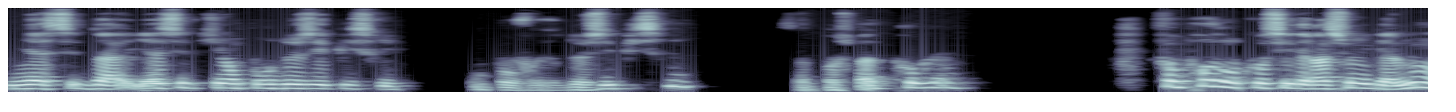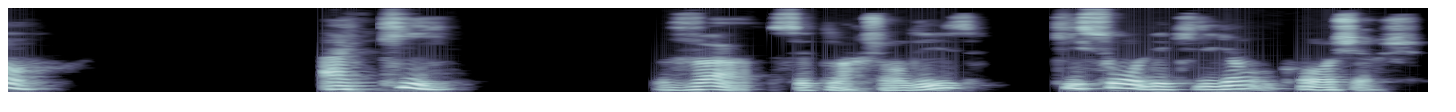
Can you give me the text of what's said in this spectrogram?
Il y a assez de, il y a assez de clients pour deux épiceries. On peut ouvrir deux épiceries. Ça ne pose pas de problème. Il faut prendre en considération également à qui va cette marchandise, qui sont les clients qu'on recherche.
